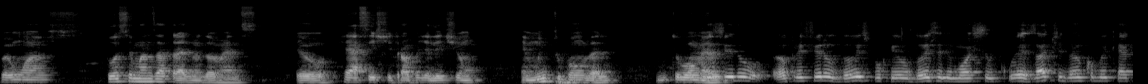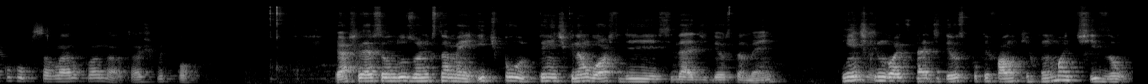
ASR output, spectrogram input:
foi umas duas semanas atrás, mais ou menos. Eu reassisti Tropa de Elite 1. É muito bom, velho. Muito bom Eu mesmo. prefiro, eu prefiro o 2, porque o 2 ele mostra com exatidão como é que é a corrupção lá no Planalto. Eu acho muito bom. Eu acho que deve ser um dos únicos também. E, tipo, tem gente que não gosta de Cidade de Deus também. Tem gente que não gosta de Cidade de Deus porque falam que romantizam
